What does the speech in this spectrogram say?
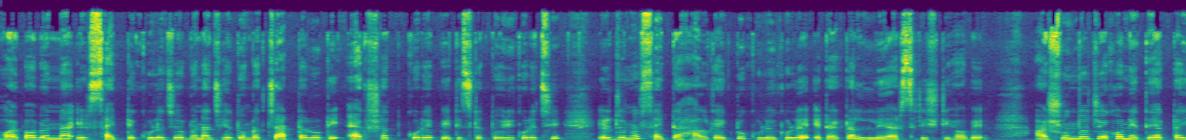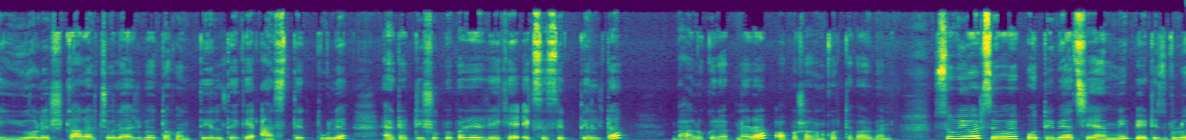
ভয় পাবেন না, এর সাইডটা খুলে যাবে না। যেহেতু আমরা চারটা রুটি একসাথ করে পেটিসটা তৈরি করেছি, এর জন্য সাইডটা হালকা একটু খুলে খুলে এটা একটা লেয়ার সৃষ্টি হবে। আর সুন্দর যখন এতে একটা ইয়েলিশ কালার চলে আসবে, তখন তেল থেকে আস্তে তুলে একটা টিস্যু পেপারে রেখে এক্সেসিভ তেলটা ভালো করে আপনারা অপসারণ করতে পারবেন। সো ভিওয়ার্স এভাবে প্রতি ব্যাচে আমি পেটিসগুলো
